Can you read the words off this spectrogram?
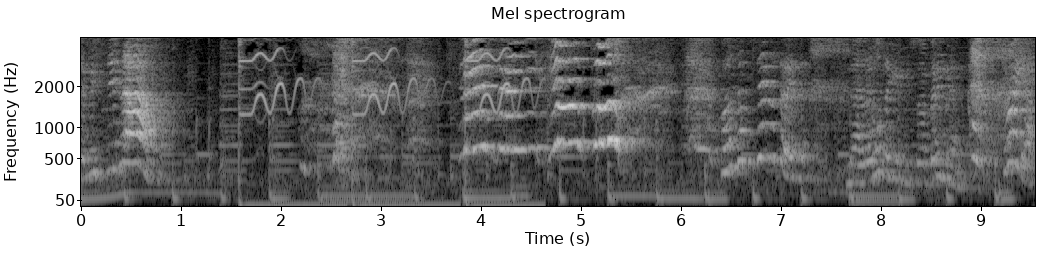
Χριστίνα! Ψέματα, είναι κάτω. Πόσα ψέματα είσαι; Ναι, αλλά εγώ θα γυρίσω, περίμενε. Τρόια.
